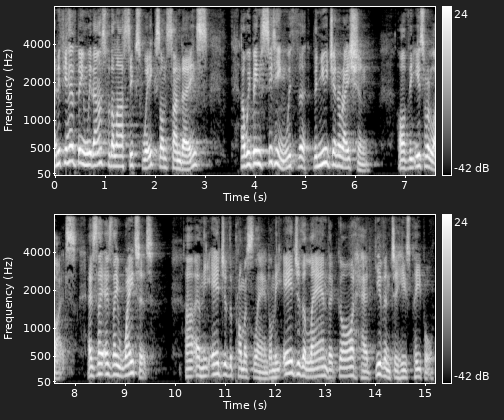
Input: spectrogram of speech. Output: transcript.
And if you have been with us for the last six weeks on Sundays, uh, we've been sitting with the, the new generation of the Israelites as they, as they waited uh, on the edge of the promised land, on the edge of the land that God had given to his people.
